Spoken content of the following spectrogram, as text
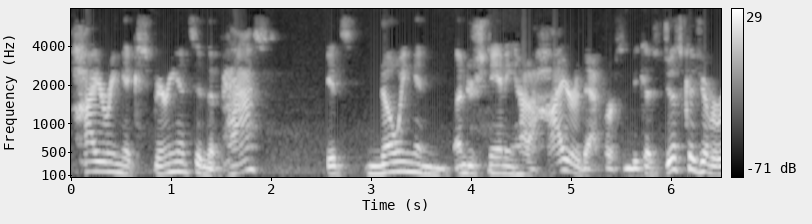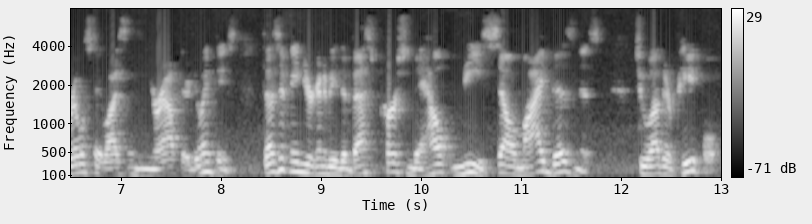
hiring experience in the past, it's knowing and understanding how to hire that person because just because you have a real estate license and you're out there doing things doesn't mean you're going to be the best person to help me sell my business to other people.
